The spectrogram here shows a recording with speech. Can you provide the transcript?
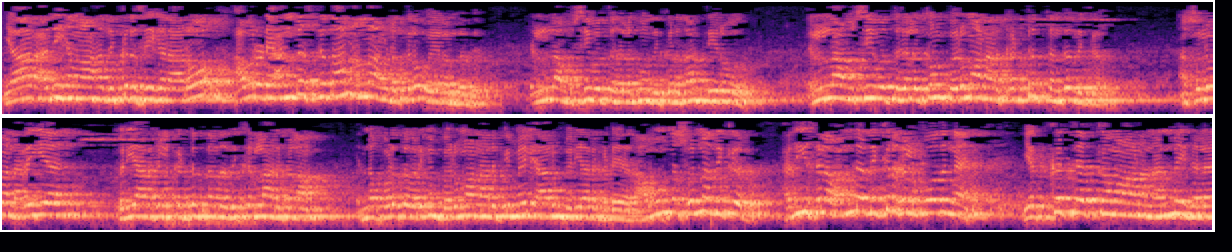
யார் அதிகமாக திக்ரு செய்கிறாரோ அவருடைய அந்தஸ்து தான் அல்லாவிடத்தில் உயர்ந்தது. எல்லா முசீபத்துகளுக்கும் திக்ரு தான் தீர்வு. எல்லா முசீபத்துகளுக்கும் பெருமானார் கற்றுத்தந்த திக்கர் நான் சொல்லுவேன் நிறைய பெரியார்கள் கற்றுத்தந்த திக்கர்லாம் இருக்கலாம். என்னை பொறுத்த வரைக்கும் பெருமானாருக்கு மேல் யாரும் பெரியார் கிடையாது. அவங்க சொன்ன திக்கர் ஹதீஸில் வந்த திக்கர்கள் போதுங்க. எக்கச்சக்கமான நன்மைகளை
